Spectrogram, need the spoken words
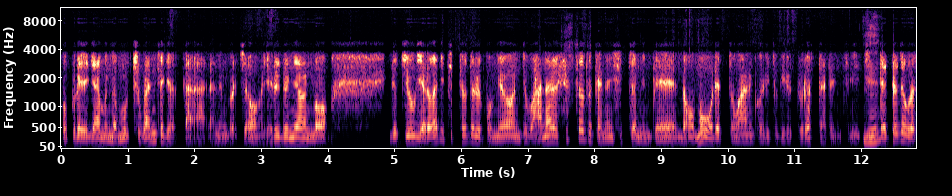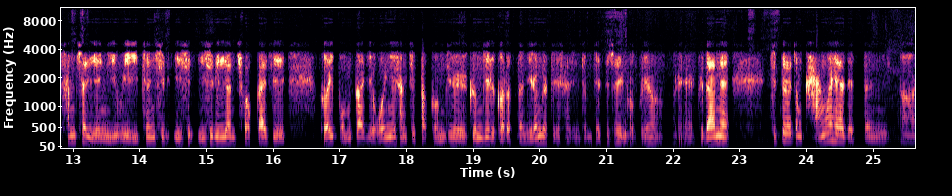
거꾸로 얘기하면 너무 주관적이었다라는 거죠. 예를 들면 뭐, 이제 쭉 여러 가지 지표들을 보면 이제 완화를 했어도 되는 시점인데 너무 오랫동안 거리두기를 끌었다든지 예? 대표적으로 3차 유행 이후에 2010, 20, 21년 초까지 거의 봄까지 5인 이상 집합 금지를 금지를 걸었던 이런 것들이 사실 좀 대표적인 거고요. 예. 그 다음에 집회를 좀 강화해야 됐던 어,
